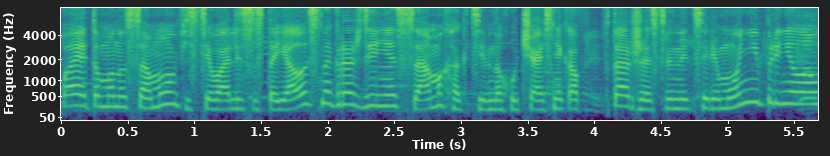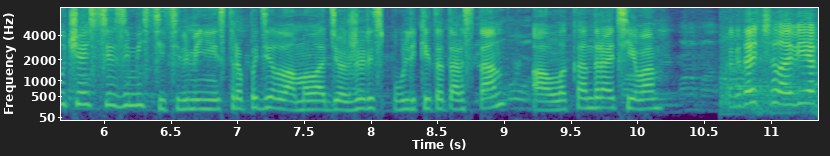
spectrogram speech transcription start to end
Поэтому на самом фестивале состоялось награждение самых активных участников. В торжественной церемонии приняла участие заместитель министра по делам молодежи Республики Татарстан Алла Кондратьева. Когда человек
